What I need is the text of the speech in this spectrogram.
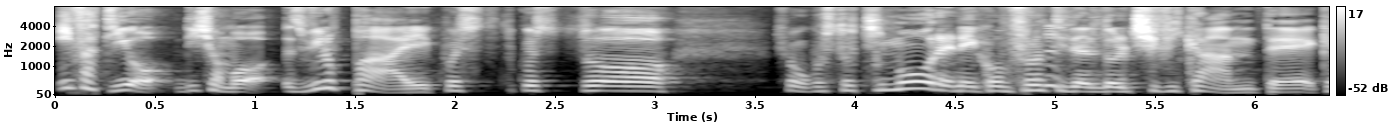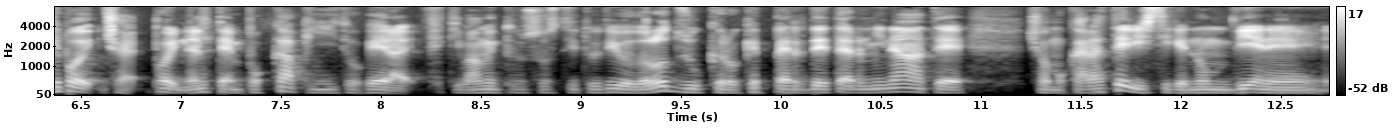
Infatti io, diciamo, sviluppai quest- questo... diciamo, questo timore nei confronti del dolcificante, che poi, cioè, poi nel tempo ho capito che era effettivamente un sostitutivo dello zucchero che per determinate diciamo, caratteristiche non viene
